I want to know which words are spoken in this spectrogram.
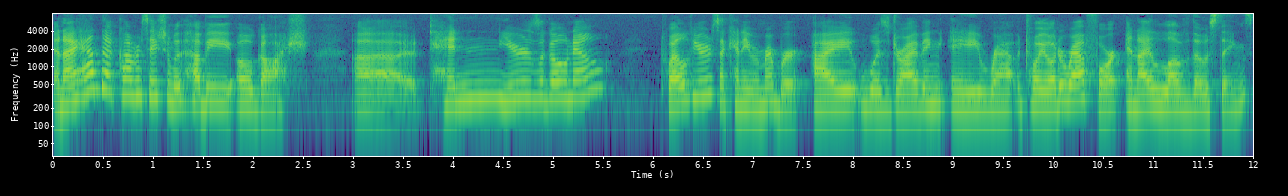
And I had that conversation with hubby, oh gosh, uh, 10 years ago now. 12 years, I can't even remember. I was driving a Toyota RAV4 and I love those things.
